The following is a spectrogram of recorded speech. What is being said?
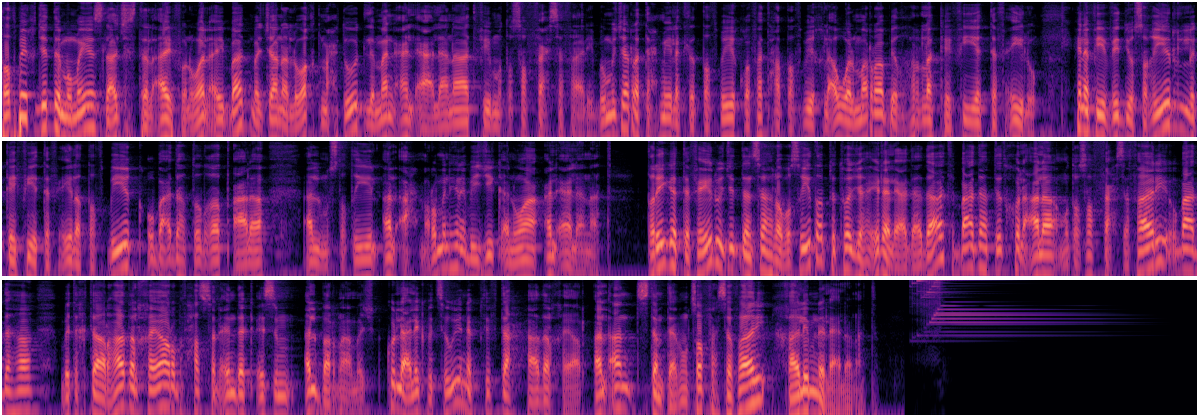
تطبيق جدا مميز لأجهزة الآيفون والآيباد مجانا لوقت محدود لمنع الإعلانات في متصفح سفاري. بمجرد تحميلك للتطبيق وفتح التطبيق لأول مرة بيظهر لك كيفية تفعيله. هنا في فيديو صغير لكيفية تفعيل التطبيق وبعدها بتضغط على المستطيل الأحمر. ومن هنا بيجيك أنواع الإعلانات. طريقة تفعيله جدا سهلة وبسيطة بتتوجه إلى الإعدادات بعدها بتدخل على متصفح سفاري وبعدها بتختار هذا الخيار وبتحصل عندك اسم البرنامج. كل عليك بتسويه إنك بتفتح هذا الخيار. الآن تستمتع بمتصفح سفاري خالي من الإعلانات.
